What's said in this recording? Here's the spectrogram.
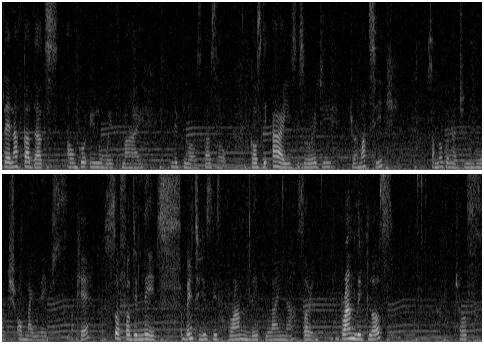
then after that I'll go in with my lip gloss that's all. Because the eyes is already dramatic so I'm not gonna do much on my lips okay? So for the lips I'm going to use this brown lip liner sorry brown lip gloss. Just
